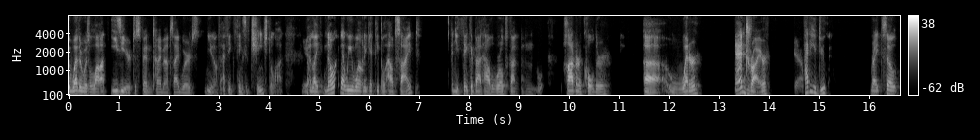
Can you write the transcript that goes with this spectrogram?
The weather was a lot easier to spend time outside, whereas you know I think things have changed a lot. Yeah. But like knowing that we want to get people outside, and you think about how the world's gotten hotter, colder, uh, wetter, and drier. Yeah. How do you do that? Right. So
